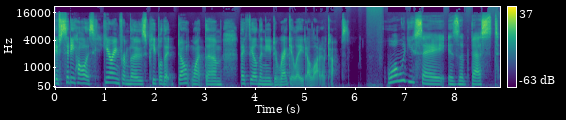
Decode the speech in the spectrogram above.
if City Hall is hearing from those people that don't want them, they feel the need to regulate a lot of times. What would you say is the best?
